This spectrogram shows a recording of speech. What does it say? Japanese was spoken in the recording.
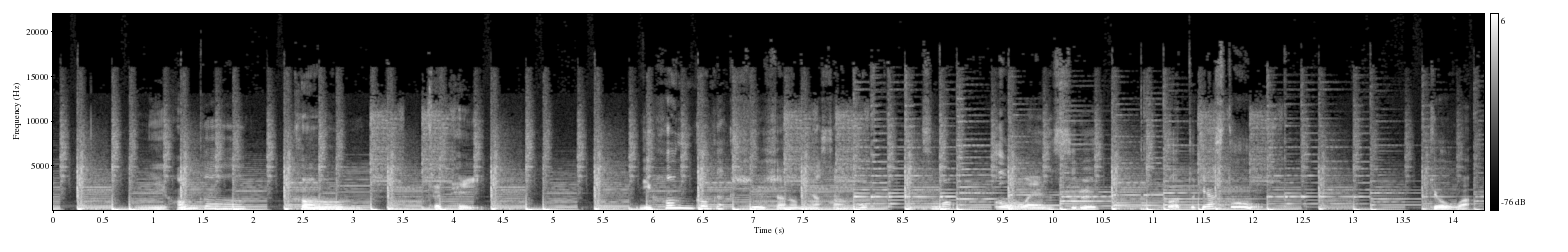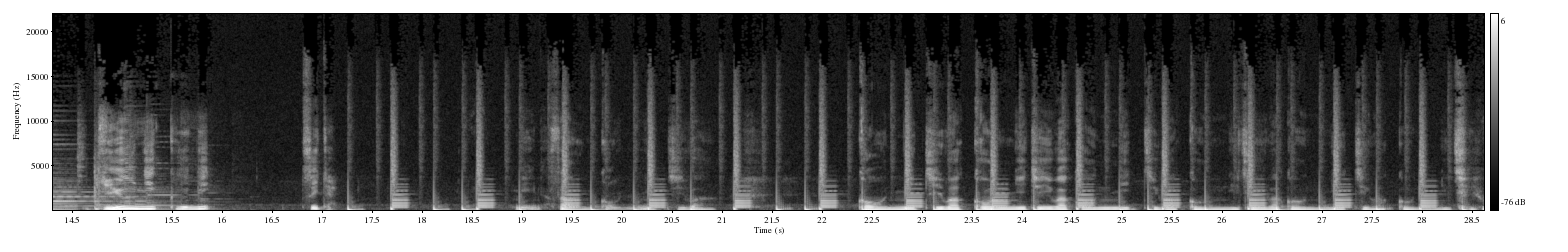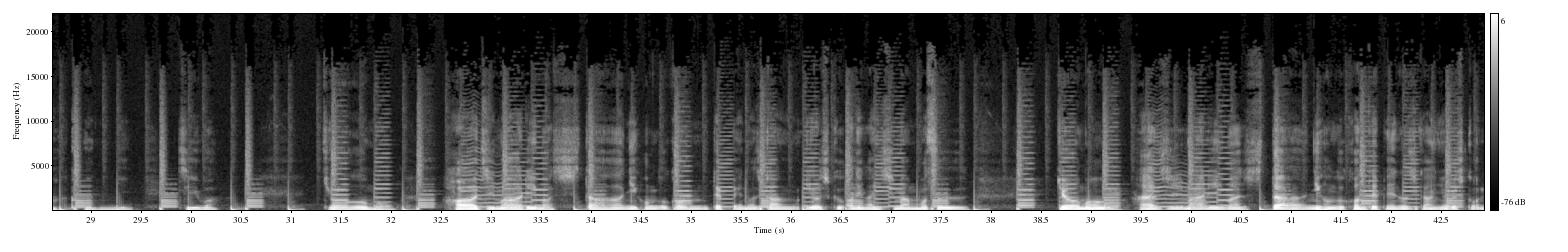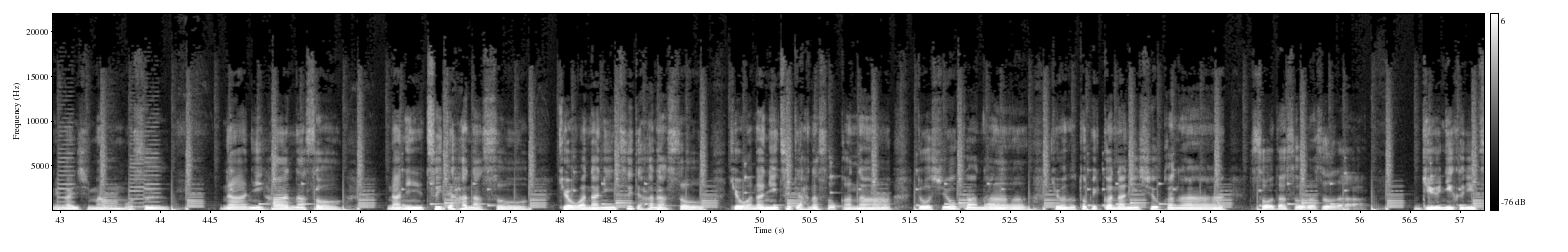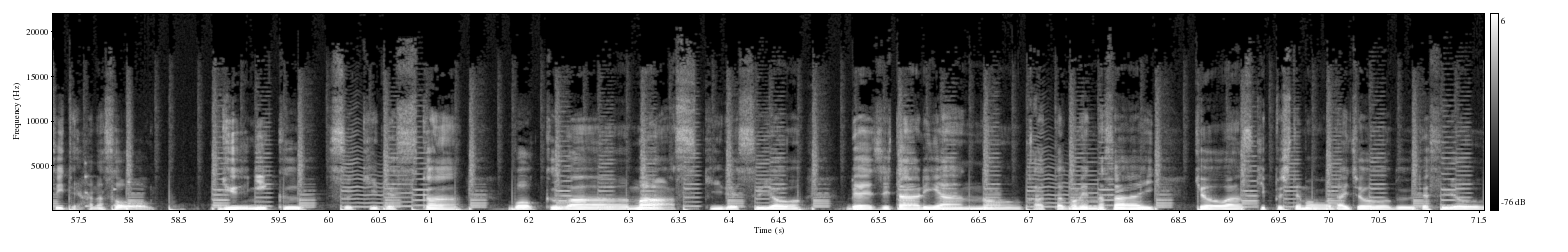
日本語コンテペイ日本語学習者の皆さんをいつも応援するポッドキャスト。今日は牛肉について。皆さんこんにちは。こんにちはこんにちはこんにちはこんにちはこんにちはこんにちはこんにちは。今日も始まりました日本語コンテッペの時間。よろしくお願いします。今日も始まりました。日本語コンテッペの時間よろしくお願いします。何話そう？何について話そう？今日は何について話そう？今日は何について話そうかな？どうしようかな？今日のトピックは何にしようかな？そうだそうだそうだ。牛肉について話そう。牛肉好きですか？僕はまあ好きですよ。ベジタリアンの方ごめんなさい。今日はスキップしても大丈夫ですよ。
